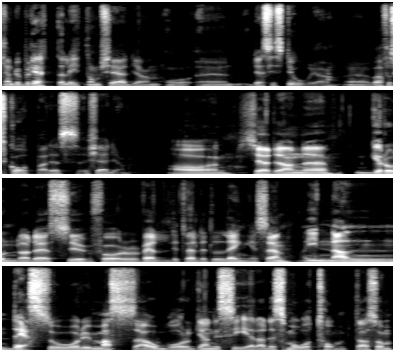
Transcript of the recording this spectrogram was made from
Kan du berätta lite om kedjan och eh, dess historia? Eh, varför skapades kedjan? Ja, kedjan eh, grundades ju för väldigt, väldigt länge sedan. Innan dess så var det ju massa oorganiserade småtomtar som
